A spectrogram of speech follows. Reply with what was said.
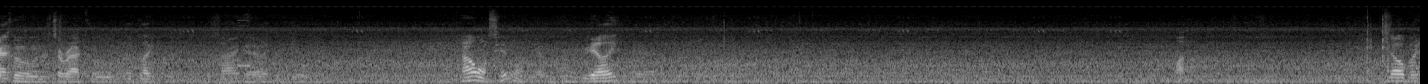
raccoon. It's a raccoon. Look like. Sorry. Yeah. Like I almost hit one the other Really? Yeah. Wow. No, but.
